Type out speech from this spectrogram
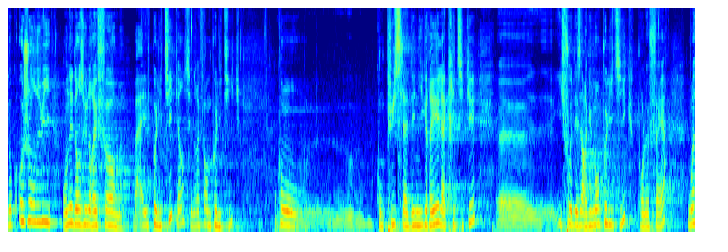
Donc aujourd'hui, on est dans une réforme bah, politique, hein, c'est une réforme politique, qu'on puisse la dénigrer, la critiquer. Euh, il faut des arguments politiques pour le faire. moi,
